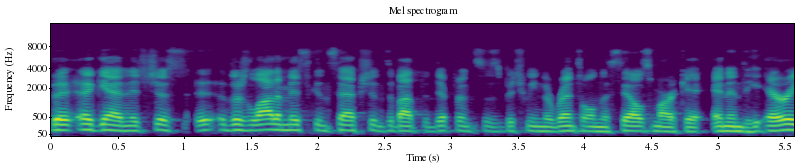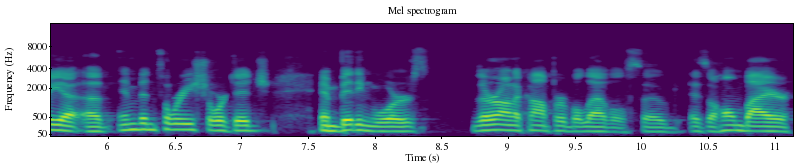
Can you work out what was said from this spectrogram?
the, again it's just uh, there's a lot of misconceptions about the differences between the rental and the sales market and in the area of inventory shortage and bidding wars they're on a comparable level. So as a home buyer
